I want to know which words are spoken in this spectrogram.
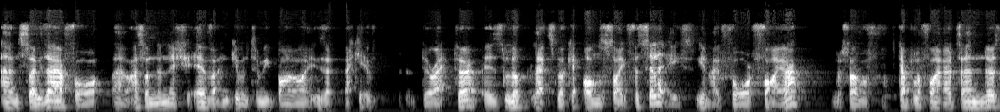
and so, therefore, uh, as an initiative and given to me by my executive director, is look, let's look at on-site facilities. You know, for fire, let's have a couple of fire tenders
